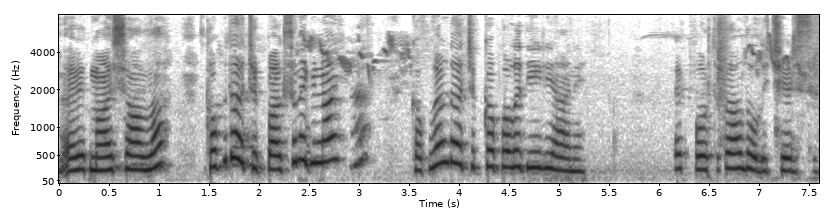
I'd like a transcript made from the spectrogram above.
Evet maşallah. Kapı da açık baksana Günay. Kapıları da açık kapalı değil yani. Hep portakal dolu içerisi.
